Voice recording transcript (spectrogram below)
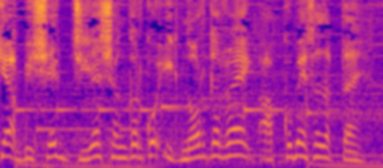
क्या अभिषेक जिया शंकर को इग्नोर कर रहा है? आपको भी ऐसा लगता है?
